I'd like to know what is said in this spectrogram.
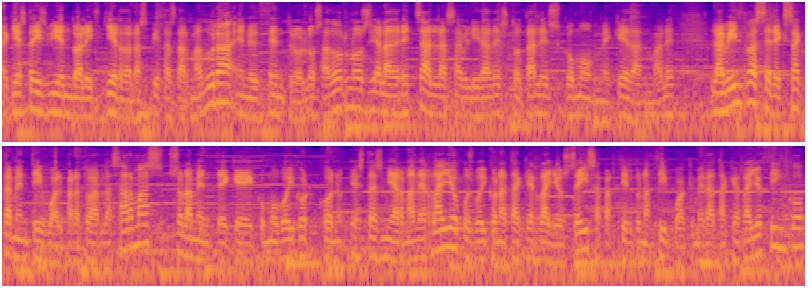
Aquí estáis viendo a la izquierda las piezas de armadura, en el centro los adornos y a la derecha las habilidades totales como me quedan, ¿vale? La build va a ser exactamente igual para todas las armas, solamente que como voy con, esta es mi arma de rayo, pues voy con ataque rayo 6 a partir de una cigua que me da ataque rayo 5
